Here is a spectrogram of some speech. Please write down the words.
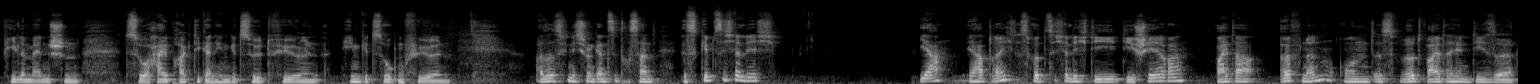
viele Menschen zu Heilpraktikern hingezogen fühlen, hingezogen fühlen. Also das finde ich schon ganz interessant. Es gibt sicherlich, ja, ihr habt recht, es wird sicherlich die, die Schere weiter öffnen und es wird weiterhin diese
